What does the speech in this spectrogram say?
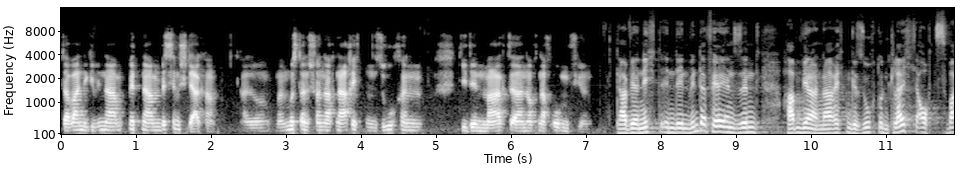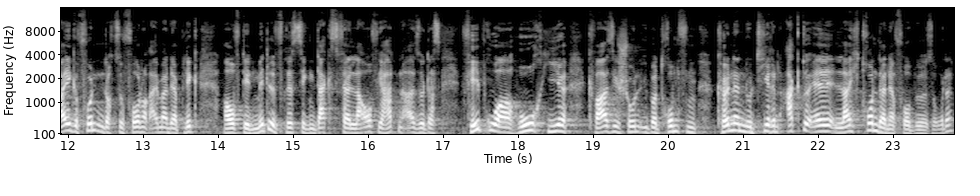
Da waren die Gewinnmitnahmen ein bisschen stärker. Also man muss dann schon nach Nachrichten suchen, die den Markt da noch nach oben führen. Da wir nicht in den Winterferien sind, haben wir nach Nachrichten gesucht und gleich auch zwei gefunden. Doch zuvor noch einmal der Blick auf den mittelfristigen DAX-Verlauf. Wir hatten also das Februar-Hoch hier quasi schon übertrumpfen können, notieren aktuell leicht runter in der Vorbörse, oder?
